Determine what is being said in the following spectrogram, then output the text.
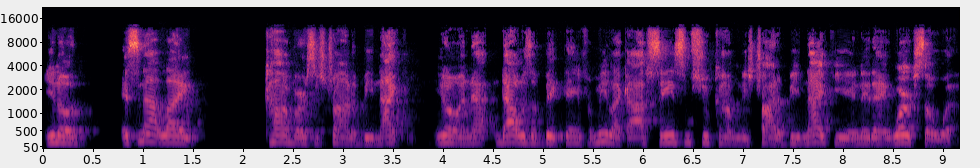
you know, it's not like Converse is trying to be Nike. You know, and that that was a big thing for me. Like I've seen some shoe companies try to be Nike and it ain't worked so well.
